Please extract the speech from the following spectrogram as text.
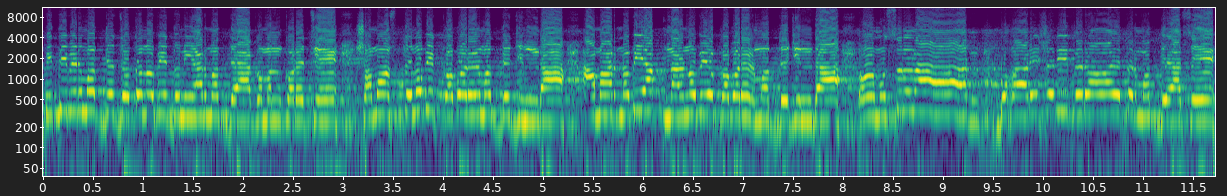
পৃথিবীর মধ্যে যত নবী দুনিয়ার মধ্যে আগমন করেছে, সমস্ত নবী কবরের মধ্যে জিন্দা, আমার নবী আপনার নবীও কবরের মধ্যে জিন্দা। ও মুসলমান, বুখারী শরীফের রায়তের মধ্যে আছে,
